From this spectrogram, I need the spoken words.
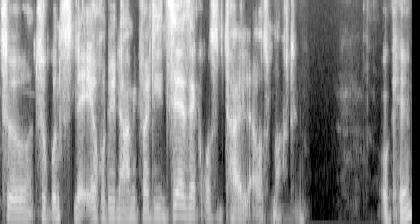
zu, zugunsten der Aerodynamik, weil die einen sehr, sehr großen Teil ausmacht. Okay.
